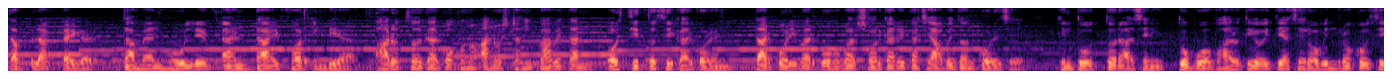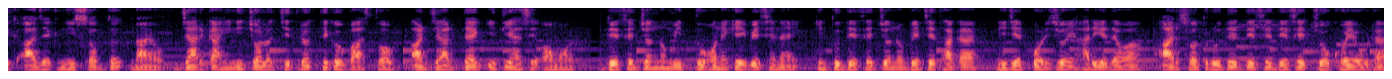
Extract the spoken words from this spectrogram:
The black tiger the man who live and die for India Bharat সরকার কখনো আনুষ্ঠানিকভাবে তার অস্তিত্ব স্বীকার করেনি। তার পরিবার বহুবার সরকারের কাছে আবেদন করেছে। কিন্তু উত্তর আসেনি। তবুও ভারতীয় ইতিহাসে রবীন্দ্র কৌশিক আজ এক নিঃশব্দ নায়ক, যার কাহিনী চলচ্চিত্র থেকেও বাস্তব, আর যার ত্যাগ ইতিহাসে অমর। দেশের জন্য মৃত্যু অনেকেই বেছে নেয়, কিন্তু দেশের জন্য বেঁচে থাকা নিজের পরিচয় হারিয়ে দেওয়া আর শত্রুদের দেশে দেশের চোখ হয়ে ওঠা,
